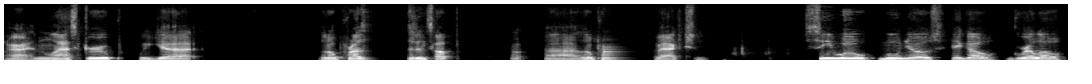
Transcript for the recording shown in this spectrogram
All right, and last group we got little President's Cup, uh, little prep action. Si Woo, Munoz, Higo, Grillo,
